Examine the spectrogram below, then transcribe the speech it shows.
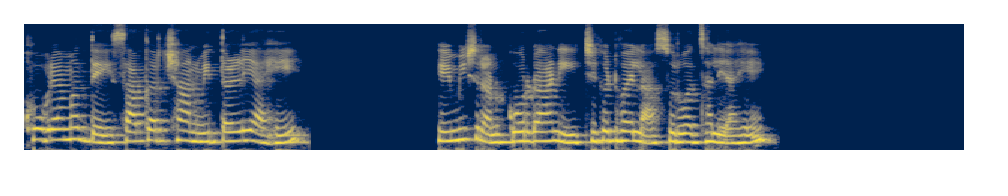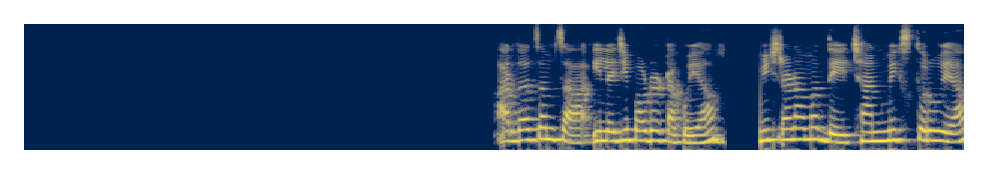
खोबऱ्यामध्ये साखर छान वितळली आहे. हे मिश्रण कोरडं आणि चिकट व्हायला सुरुवात झाली आहे. अर्धा चमचा इलायची पावडर टाकूया. मिश्रणामध्ये छान मिक्स करूया.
